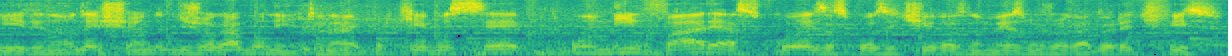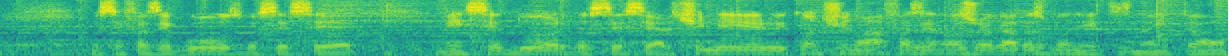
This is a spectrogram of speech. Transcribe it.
e não deixando de jogar bonito, né? Porque você unir várias coisas positivas no mesmo jogador é difícil. Você fazer gols, você ser vencedor, você ser artilheiro e continuar fazendo as jogadas bonitas, né? Então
